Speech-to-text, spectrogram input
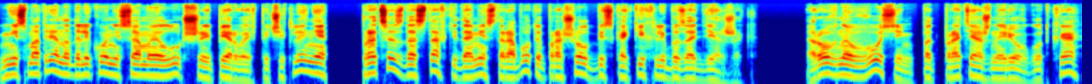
несмотря на далеко не самое лучшее первое впечатление, процесс доставки до места работы прошел без каких-либо задержек. Ровно в восемь, под протяжный рев гудка,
